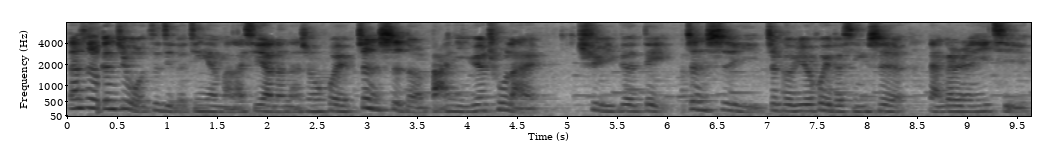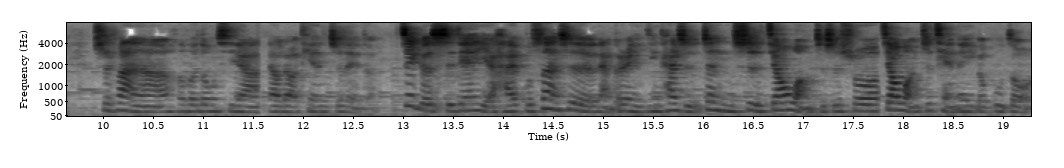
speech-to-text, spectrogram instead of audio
但是根据我自己的经验，马来西亚的男生会正式的把你约出来，去一个 date，正式以这个约会的形式，两个人一起吃饭啊，喝喝东西啊，聊聊天之类的。这个时间也还不算是两个人已经开始正式交往，只是说交往之前的一个步骤。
